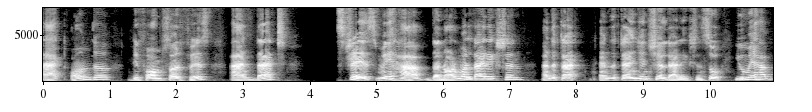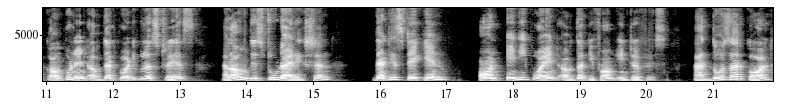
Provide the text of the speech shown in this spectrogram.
act on the deformed surface and that stress may have the normal direction and the and the tangential direction. So you may have component of that particular stress along these two direction that is taken on any point of the deformed interface and those are called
